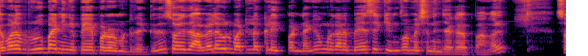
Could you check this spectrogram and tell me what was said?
எவ்வளவு ரூபாய் நீங்கள் பே பண்ண இருக்குது. ஸோ இது அவைலபிள் பட்டில் கிளிக் பண்ணாங்க. உங்களுக்கான பேசிக் இன்ஃபர்மேஷன் இங்கே கேட்பாங்க. ஸோ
